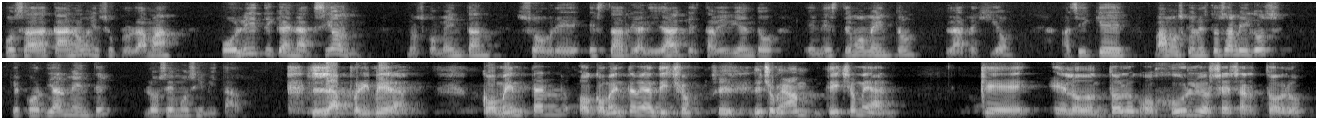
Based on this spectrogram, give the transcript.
Posada Cano en su programa Política en Acción. Nos comentan sobre esta realidad que está viviendo en este momento la región. Así que vamos con estos amigos que cordialmente los hemos invitado. La primera, comentan o comentan me han dicho, sí, dicho me han, dicho me han que el odontólogo Julio César Toro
